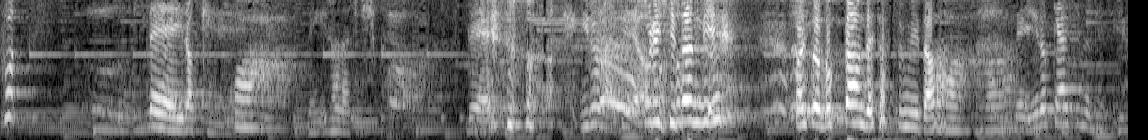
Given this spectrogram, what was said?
훗. 네, 이렇게. 와, 네, 일어나 주시고요. 네. 일어나세요. 우리 기자님 벌써 녹다운 되셨습니다. 네, 이렇게 하시면 되세요.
